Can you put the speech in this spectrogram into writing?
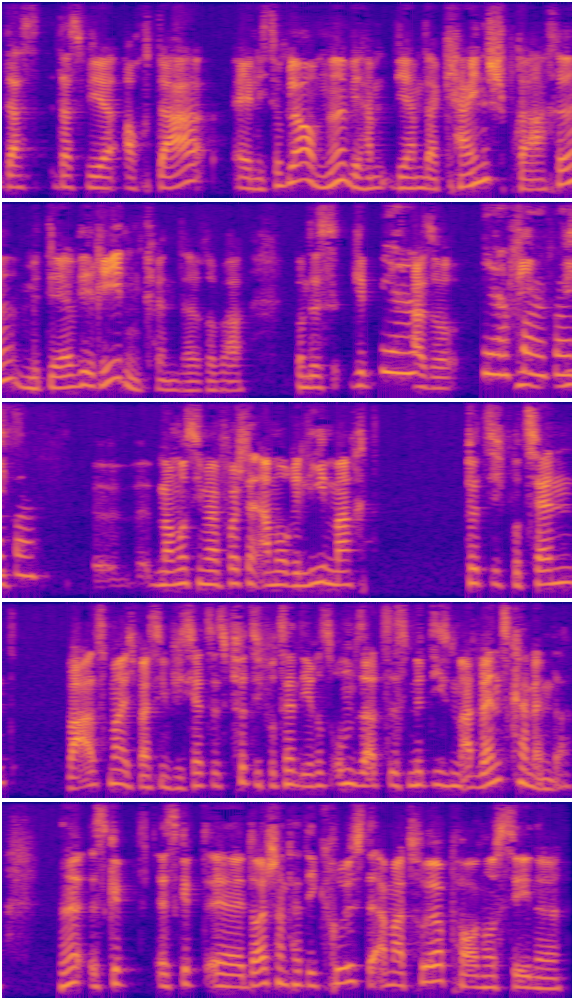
dass, dass wir auch da, ähnlich zu glauben, ne, wir haben, wir haben da keine Sprache, mit der wir reden können darüber. Und es gibt, ja. also. Ja, voll, wie, voll, voll man muss sich mal vorstellen, Amorelie macht 40 Prozent, war es mal, ich weiß nicht, wie es jetzt ist, 40 Prozent ihres Umsatzes mit diesem Adventskalender. Ne? Es gibt, es gibt, äh, Deutschland hat die größte Amateur-Pornoszene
